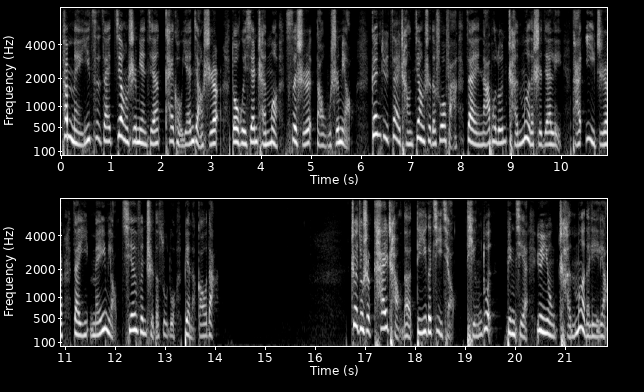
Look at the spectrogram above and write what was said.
他每一次在将士面前开口演讲时，都会先沉默四十到五十秒。根据在场将士的说法，在拿破仑沉默的时间里，他一直在以每秒千分尺的速度变得高大。这就是开场的第一个技巧：停顿，并且运用沉默的力量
